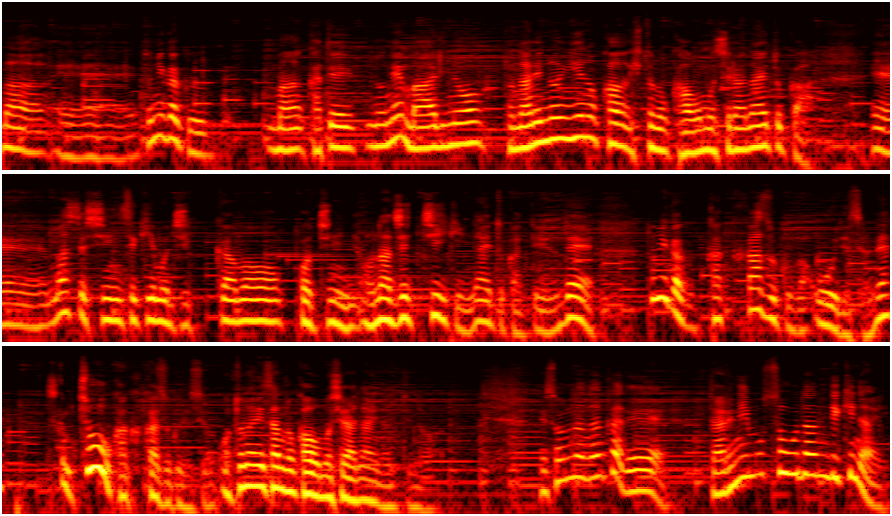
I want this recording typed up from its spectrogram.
まあえー、とにかく、まあ、家庭のね周りの隣の家の人の顔も知らないとか、えー、まして親戚も実家もこっちに同じ地域にないとかっていうのでとにかく核家族が多いですよね。しかも超核家族ですよ。お隣さんの顔も知らないなんていうのは。でそんな中で誰にも相談できない。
